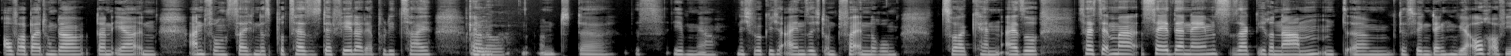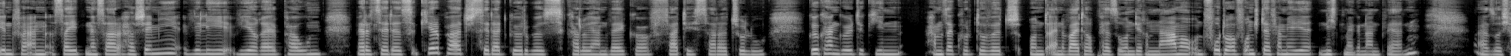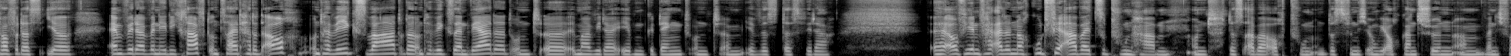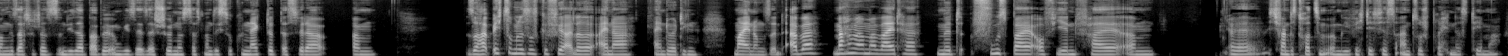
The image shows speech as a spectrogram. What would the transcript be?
Aufarbeitung da dann eher in Anführungszeichen des Prozesses der Fehler der Polizei. Genau. Ähm, und da ist eben ja nicht wirklich Einsicht und Veränderung zu erkennen. Also das heißt ja immer, say their names, sagt ihre Namen und ähm, deswegen denken wir auch auf jeden Fall an Said Nessar Hashemi, Willi Viorel Paun, Mercedes Kirpac, Sedat Gürbüz, Kaloyan Velkov, Fatih Saracolu, Gökhan Gültekin, Hamza Kurtovic und eine weitere Person, deren Name und Foto auf Wunsch der Familie nicht mehr genannt werden. Also ich hoffe, dass ihr entweder, wenn ihr die Kraft und Zeit hattet, auch unterwegs wart oder unterwegs sein werdet und äh, immer wieder eben gedenkt und ähm, ihr wisst, dass wir da äh, auf jeden Fall alle noch gut viel Arbeit zu tun haben und das aber auch tun. Und das finde ich irgendwie auch ganz schön, ähm, wenn ich vorhin gesagt habe, dass es in dieser Bubble irgendwie sehr, sehr schön ist, dass man sich so connected, dass wir da ähm, so habe ich zumindest das Gefühl, alle einer eindeutigen Meinung sind. Aber machen wir mal weiter mit Fußball auf jeden Fall. Ähm, äh, ich fand es trotzdem irgendwie wichtig, das anzusprechen, das Thema.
